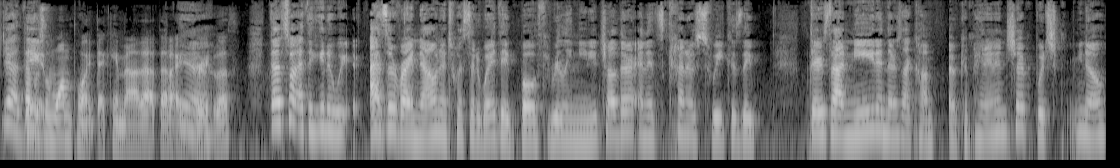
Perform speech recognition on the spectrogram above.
Yeah, That they, was the one point that came out of that that I Yeah. agreed with. That's why I think in a way, as of right now, in a twisted way, they both really need each other, and it's kind of sweet because they there's that need and there's that com- companionship, which you know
